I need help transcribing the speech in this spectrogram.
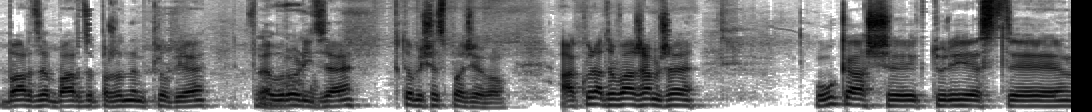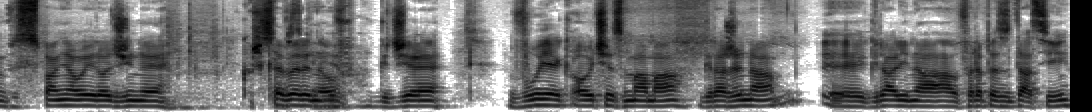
bardzo, bardzo porządnym klubie w Eurolidze? Kto by się spodziewał? A akurat uważam, że Łukasz, y, który jest y, z wspaniałej rodziny Sewerynów, gdzie wujek, ojciec, mama, Grażyna y, grali na, w reprezentacji,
